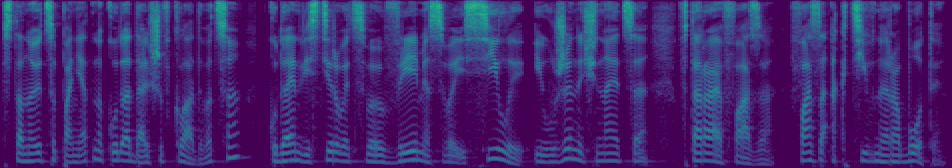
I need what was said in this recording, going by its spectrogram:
становится понятно, куда дальше вкладываться, куда инвестировать свое время, свои силы, и уже начинается вторая фаза, фаза активной работы.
